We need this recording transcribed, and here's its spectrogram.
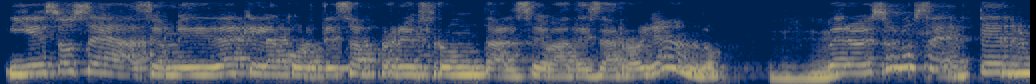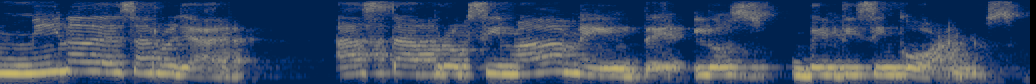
Y eso se hace a medida que la corteza prefrontal se va desarrollando. Pero eso no se termina de desarrollar hasta aproximadamente los 25 años.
